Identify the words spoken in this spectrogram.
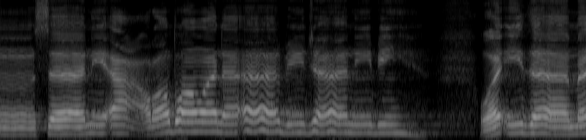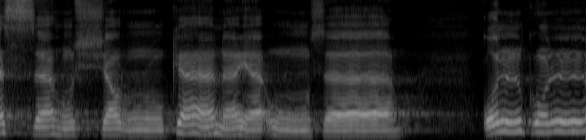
الإنسان أعرض ونأى بجانبه وإذا مسه الشر كان يئوسا. قل كل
